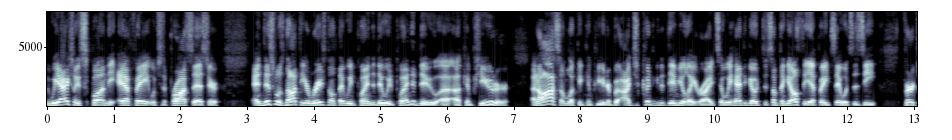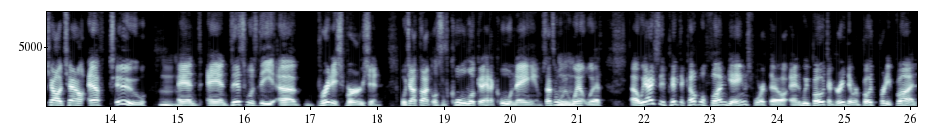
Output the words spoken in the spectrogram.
we actually spun the F8, which is a processor, and this was not the original thing we'd planned to do. We'd planned to do a, a computer, an awesome looking computer, but I just couldn't get it to emulate right, so we had to go to something else the F8 said, which is the Fairchild Channel F2 Mhm. and and this was the uh, British version, which I thought was cool looking. It had a cool name, so that's what we Mhm. went with. Uh, we actually picked a couple fun games for it though, and we both agreed they were both pretty fun.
